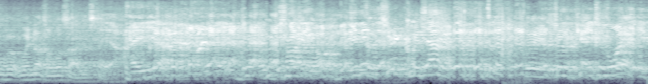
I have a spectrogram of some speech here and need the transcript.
We're not supposed to understand. I, yeah. We try though. Beginning It's a trick question. Yeah. It's a trick question. if, you want, if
